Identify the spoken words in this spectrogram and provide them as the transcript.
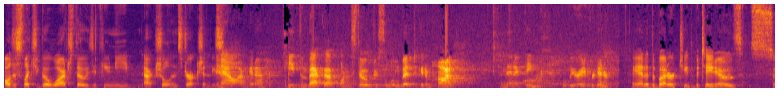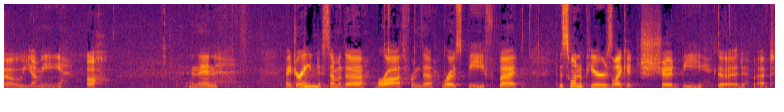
I'll just let you go watch those if you need actual instructions. Now I'm gonna heat them back up on the stove just a little bit to get them hot, and then I think we'll be ready for dinner. I added the butter to the potatoes, so yummy. Ugh. And then I drained some of the broth from the roast beef, but this one appears like it should be good, but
